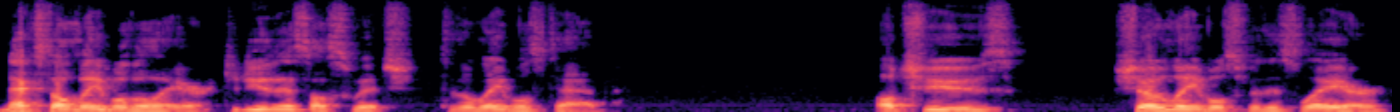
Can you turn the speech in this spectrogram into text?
Next I'll label the layer. To do this I'll switch to the Labels tab. I'll choose Show Labels for this layer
